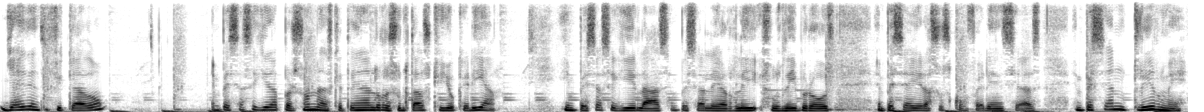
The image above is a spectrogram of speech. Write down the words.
Ya identificado, empecé a seguir a personas que tenían los resultados que yo quería empecé a seguirlas, empecé a leer sus libros, empecé a ir a sus conferencias, empecé a nutrirme,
